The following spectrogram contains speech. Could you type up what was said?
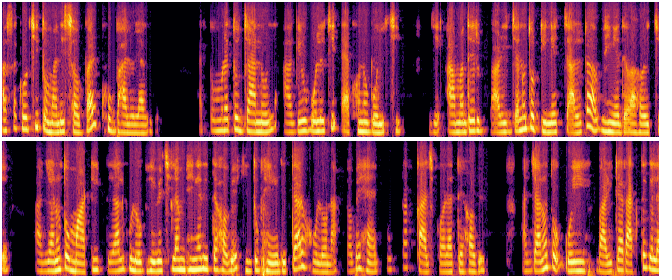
আশা করছি তোমাদের সবার খুব ভালো লাগবে। আর তোমরা তো জানোই, আগেও বলেছি এখনও বলছি যে আমাদের বাড়ির জানো তো টিনের চালটা ভেঙে দেওয়া হয়েছে। আর জানো তো মাটির দেয়ালগুলো ভেবেছিলাম ভেঙে দিতে হবে, কিন্তু ভেঙে দিতে আর হলো না। তবে হ্যাঁ টুকটাক কাজ করাতে হবে। আর জানো তো, ওই বাড়িটা রাখতে গেলে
